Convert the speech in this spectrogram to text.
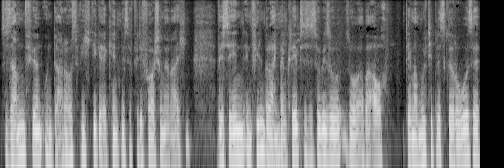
zusammenführen und daraus wichtige Erkenntnisse für die Forschung erreichen? Wir sehen in vielen Bereichen, beim Krebs ist es sowieso so, aber auch Thema Multiple Sklerose,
